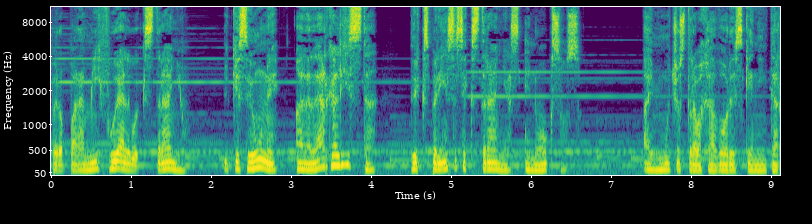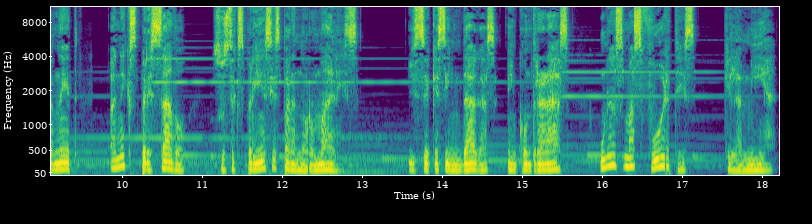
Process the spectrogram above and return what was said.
pero para mí fue algo extraño, y que se une a la larga lista de experiencias extrañas en Oxos. Hay muchos trabajadores que en Internet han expresado sus experiencias paranormales y sé que si indagas encontrarás unas más fuertes que la mía.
